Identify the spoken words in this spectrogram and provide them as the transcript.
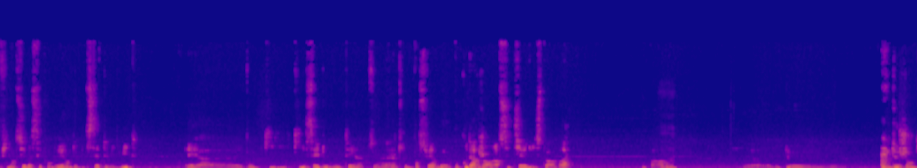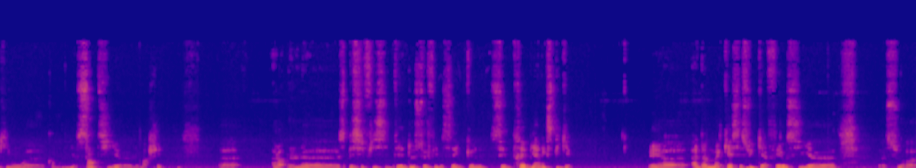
financier va s'effondrer en 2007-2008 et, donc qui, qui essayent de monter un, truc pour se faire beaucoup d'argent. Alors c'est tiré d'une histoire vraie, auparavant. Euh, de, de, gens qui ont, euh, comme on dit, senti euh, le marché. alors, la spécificité de ce film, c'est que c'est très bien expliqué. Et Adam McKay, c'est celui qui a fait aussi sur,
